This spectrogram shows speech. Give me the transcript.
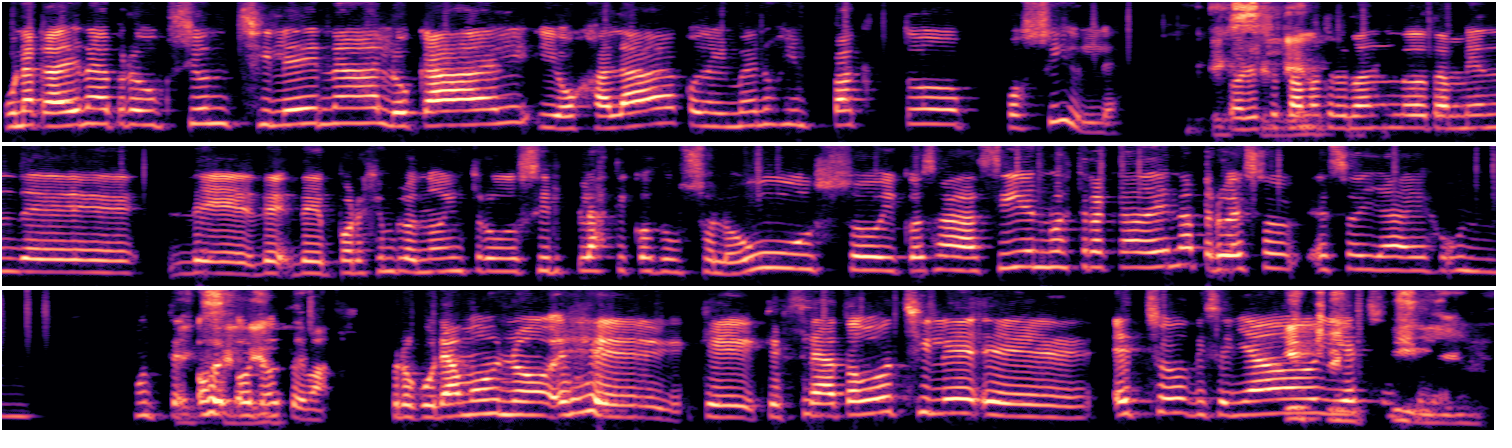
una cadena de producción chilena, local y ojalá con el menos impacto posible. Por eso estamos tratando también de, de, por ejemplo, no introducir plásticos de un solo uso y cosas así en nuestra cadena, pero eso, eso ya es un, otro tema. Procuramos no, eh, que, que, sea todo Chile eh, hecho, diseñado y hecho en Chile.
